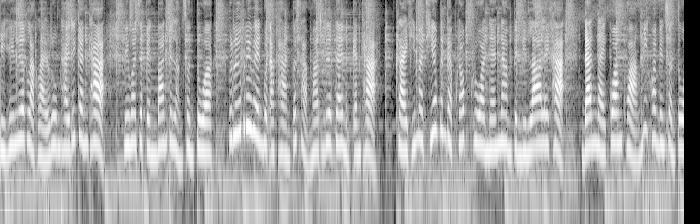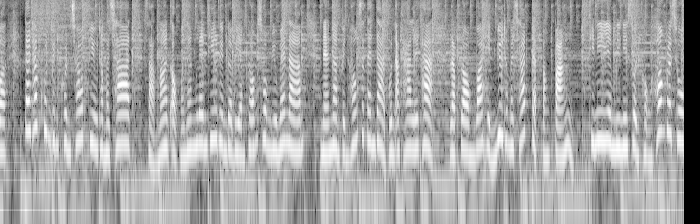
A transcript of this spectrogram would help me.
มีให้เลือกหลากหลายรูมไทยด้วยกันค่ะ ไม่ว่าจะเป็นบ้านเป็นหลังส่วนตัว หรือบริเวณบนอาคารก็สามารถเลือกได้เหมือนกันค่ะ ใครที่มาเที่ยวกันแบบครอบครัวแนะนำเป็นวิลล่าเลยค่ะ ด้านในกว้างขวางมีความเป็นส่วนตัว แต่ถ้าคุณเป็นคนชอบฟิลธรรมชาติ สามารถออกมานั่งเล่นที่ริมระเบียงพร้อมชมวิวแม่น้ำแนะนำเป็นห้องสแตนดาร์ดบนอาคารเลยค่ะ รับรองว่าเห็นวิวธรรมชาติแบบปังๆ ที่นี่ยังมีในส่วนของห้องประชุม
